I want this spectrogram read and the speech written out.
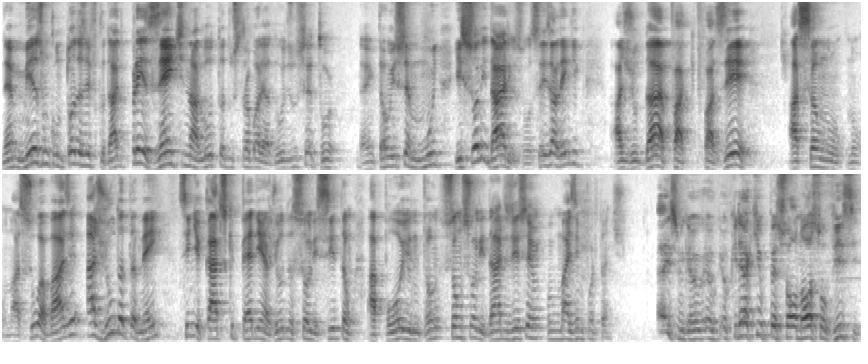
né? mesmo com todas as dificuldades, presente na luta dos trabalhadores do setor. Né? Então isso é muito. E solidários. Vocês, além de ajudar fazer ação no, no, na sua base, ajuda também sindicatos que pedem ajuda, solicitam apoio, então são solidários, isso é o mais importante. É isso, Miguel. Eu, eu queria que o pessoal nosso ouvisse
